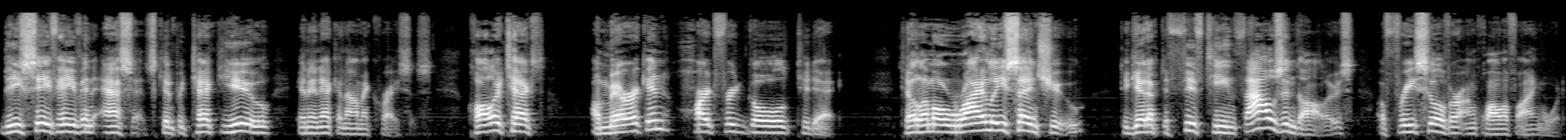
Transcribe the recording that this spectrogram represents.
These safe haven assets can protect you in an economic crisis. Call or text American Hartford Gold today. Tell them O'Reilly sent you to get up to $15,000 of free silver on qualifying orders.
